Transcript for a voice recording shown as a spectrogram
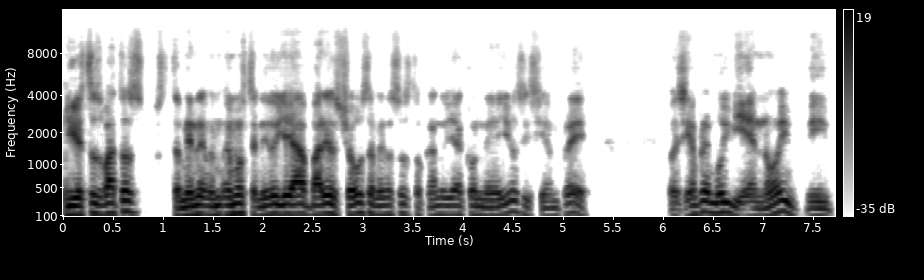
Y estos vatos, pues, también hemos tenido ya varios shows, también nosotros tocando ya con ellos y siempre, pues siempre muy bien, ¿no? Y,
